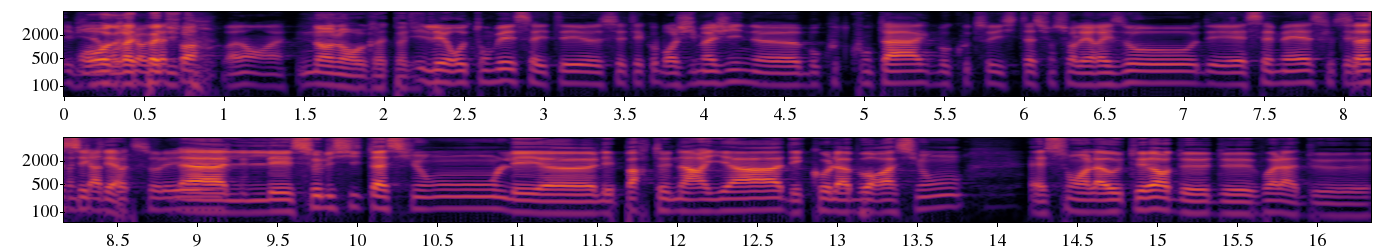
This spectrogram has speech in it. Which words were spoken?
évidemment, regrette tu pas du Bah non, ouais. Non, non, on regrette pas du tout. les retombées, ça a été, euh, c'était quoi? Bon, j'imagine euh, beaucoup de contacts, beaucoup de sollicitations sur les réseaux, des SMS, le Ça, téléphone c'est clair. pas de. La- les sollicitations, les, les partenariats, des collaborations, elles sont à la hauteur de, de voilà de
